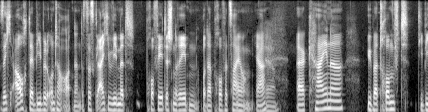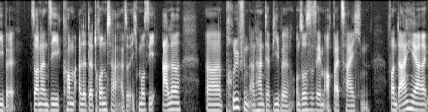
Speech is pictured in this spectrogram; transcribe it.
sich auch der Bibel unterordnen. Das ist das gleiche wie mit prophetischen Reden oder Prophezeiungen. Ja? ja, Äh, keine übertrumpft die Bibel, sondern sie kommen alle darunter. Also ich muss sie alle äh, prüfen anhand der Bibel. Und so ist es eben auch bei Zeichen. Von daher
